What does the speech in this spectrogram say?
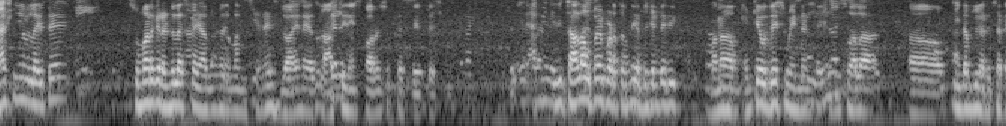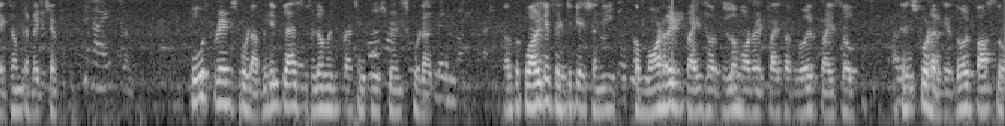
national level అయితే సుమారుగా రెండు లక్షల యాభై వేల మంది స్టూడెంట్స్ జాయిన్ అయ్యారు. లాస్ట్ ఇయర్ ఈ స్కాలర్షిప్ సేవ్ చేసుకున్నారు ఇది చాలా ఉపయోగపడుతుంది. ఎందుకంటే ఇది మన ముఖ్య ఉద్దేశం ఏంటంటే this వాళ్ళ ఈడబ్ల్యూ ఎన్సెట్ ఎగ్జామ్ కండక్ట్ చేయడం. పూర్ స్టూడెంట్స్ కూడా middle class below middle class poor students కూడా. ఒక క్వాలిటీ ఆఫ్ ఎడ్యుకేషన్ ఒక moderate price or below moderate price or lower ప్రైస్లో తెచ్చుకోవడానికి లోయర్ కాస్ట్లో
